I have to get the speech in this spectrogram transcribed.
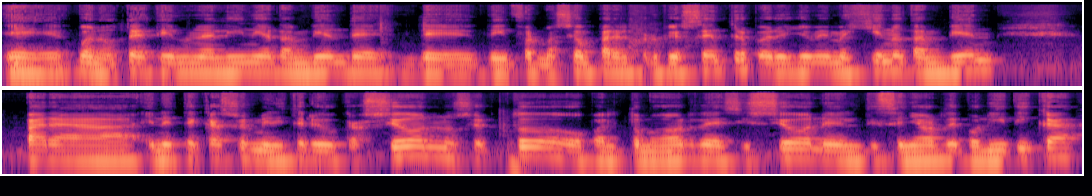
eh, bueno, ustedes tienen una línea también de, información para el propio centro, pero yo me imagino también para, en este caso, el Ministerio de Educación, ¿no es cierto? O para el tomador de decisiones, el diseñador de política,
